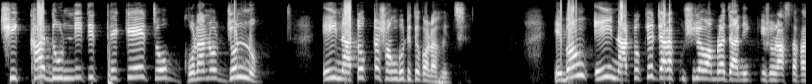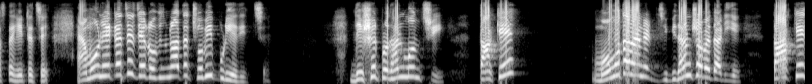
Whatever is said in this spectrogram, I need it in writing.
শিক্ষা দুর্নীতির থেকে চোখ ঘোরানোর জন্য এই নাটকটা সংগঠিত করা হয়েছে। এবং এই নাটকের যারা কুশীলব আমরা জানি কিসব রাস্তা ফাস্তা হেঁটেছে। এমন হেঁটেছে যে রবীন্দ্রনাথের ছবি পুড়িয়ে দিচ্ছে। দেশের প্রধানমন্ত্রী তাকে মমতা ব্যানার্জি বিধানসভায় দাঁড়িয়ে তাকে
